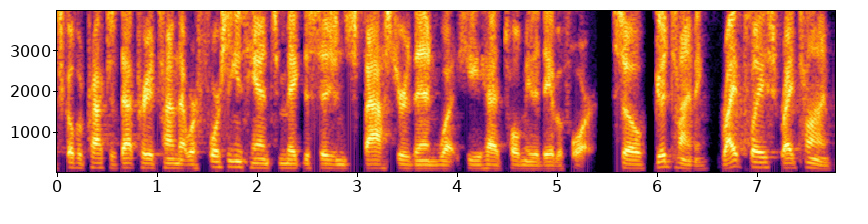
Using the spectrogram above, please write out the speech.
scope of practice, that period of time, that were forcing his hand to make decisions faster than what he had told me the day before. So good timing, right place, right time.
